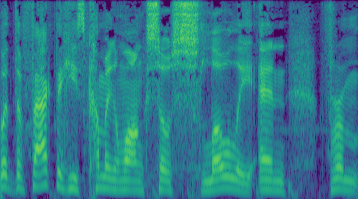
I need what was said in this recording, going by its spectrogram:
But the fact that he's coming along so slowly, and from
